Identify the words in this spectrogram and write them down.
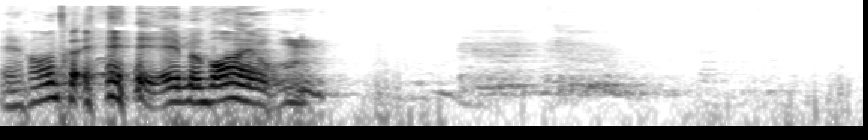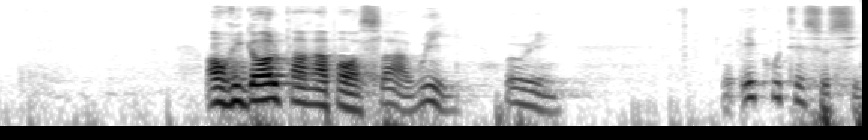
Elle rentre et elle me voit. On rigole par rapport à cela, oui, oui. Mais écoutez ceci.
